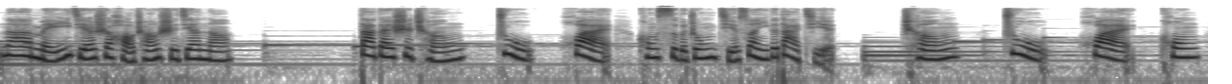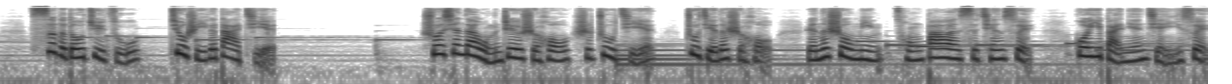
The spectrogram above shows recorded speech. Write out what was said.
那每一节是好长时间呢？大概是成、住、坏、空四个中结算一个大节，成、住、坏、空四个都具足，就是一个大劫。说现在我们这个时候是住劫，住劫的时候，人的寿命从八万四千岁过一百年减一岁，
